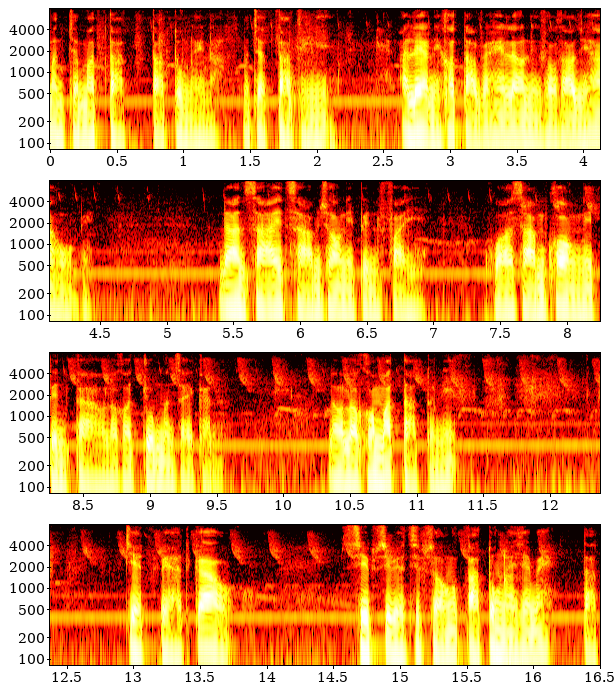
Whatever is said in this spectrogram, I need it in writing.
มันจะมาตัดตัดตรงไหนนะ มันจะตัดอย่างนี้ อันแรกนี่เขาตัดไว้ให้แล้วหนึ่งสองสามสี่ห้าหกนี่ด้านซ้ายสามช่องนี่เป็นไฟ ขวาสามข้องนี่เป็นกาว แล้วก็จุ่มมันใส่กัน แล้วเราก็มาตัดตัวนี้เจ็ดแปดเก้าสิบสิบเอ็ดสิบสองตัดตรงไหนใช่ไหมตัด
